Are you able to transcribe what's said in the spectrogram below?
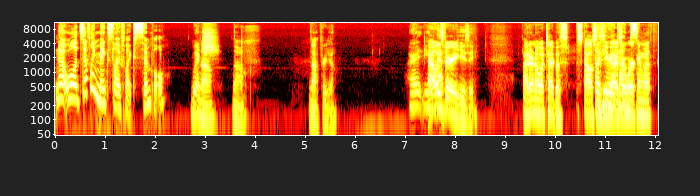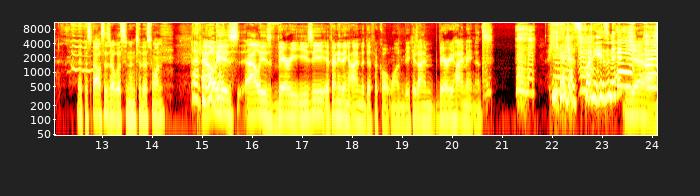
No, well, it definitely makes life like simple. Which, No. No. Not for you. all right, you Allie's very easy. I don't know what type of spouses you guys are working with. If the spouses are listening to this one, I don't know, Allie is Allie is very easy. If anything, I'm the difficult one because I'm very high maintenance. Yeah, that's funny, isn't it? Yeah.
